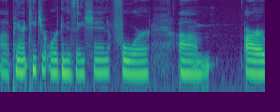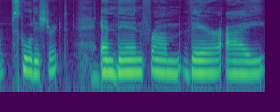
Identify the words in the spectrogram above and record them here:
uh, parent teacher organization for um, our school district. Mm-hmm. And then from there, I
